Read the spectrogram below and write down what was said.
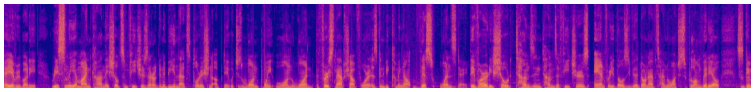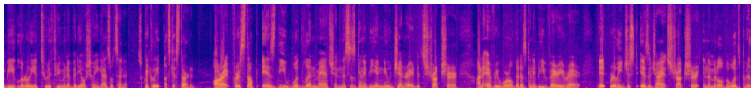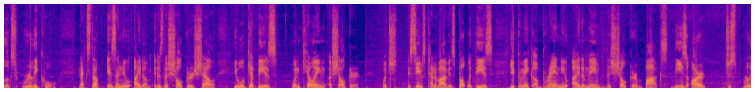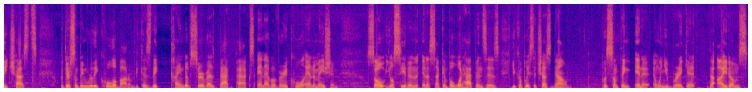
Hey everybody, recently at Minecon they showed some features that are going to be in the exploration update which is 1.11. The first snapshot for it is going to be coming out this Wednesday. They've already showed tons and tons of features and for those of you that don't have time to watch a super long video, this is going to be literally a 2 to 3 minute video showing you guys what's in it. So quickly, let's get started. Alright, first up is the Woodland Mansion. This is going to be a new generated structure on every world that is going to be very rare. It really just is a giant structure in the middle of the woods, but it looks really cool. Next up is a new item. It is the Shulker Shell. You will get these when killing a Shulker, which it seems kind of obvious, but with these, you can make a brand new item named the Shulker Box. These are just really chests, but there's something really cool about them because they kind of serve as backpacks and have a very cool animation. So you'll see it in, in a second, but what happens is you can place the chest down, put something in it, and when you break it, the items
